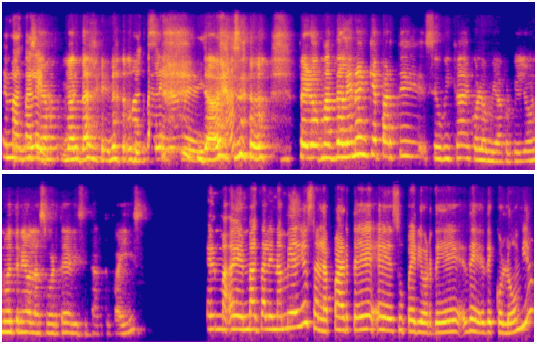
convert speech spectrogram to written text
En Magdalena. Magdalena. Magdalena. Ya ves. Pero Magdalena, ¿en qué parte se ubica de Colombia? Porque yo no he tenido la suerte de visitar tu país. En, Magdalena Medio está en la parte eh, superior de, de, de Colombia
